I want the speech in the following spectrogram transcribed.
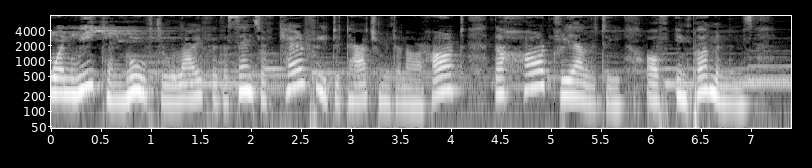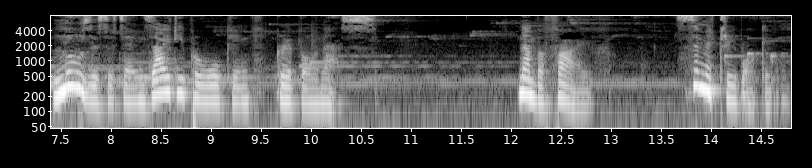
When we can move through life with a sense of carefree detachment in our heart, the hard reality of impermanence loses its anxiety provoking grip on us. Number 5. Cemetery walking.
